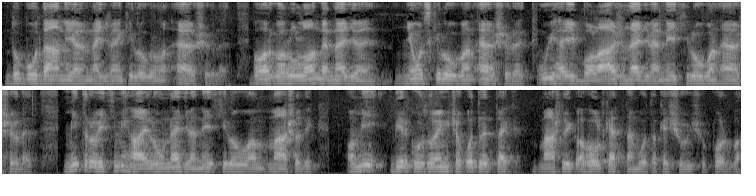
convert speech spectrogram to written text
Dobó Dániel 40 kg első lett. Varga Roland 48 kg első lett. Újhelyi Balázs 44 kg első lett. Mitrovic Mihajló 44 kg második. A mi birkózóink csak ott lettek második, ahol ketten voltak egy súlycsoportban.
